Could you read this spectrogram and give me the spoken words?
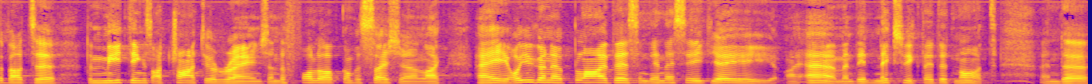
about uh, the meetings I try to arrange and the follow up conversation like, hey, are you going to apply this? And then they said, yay, I am. And then next week they did not. And uh,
